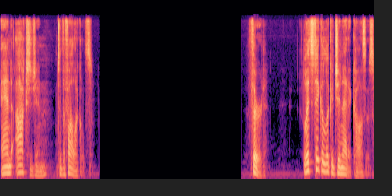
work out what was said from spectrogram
and oxygen to the follicles. Third, let's take a look at genetic causes.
